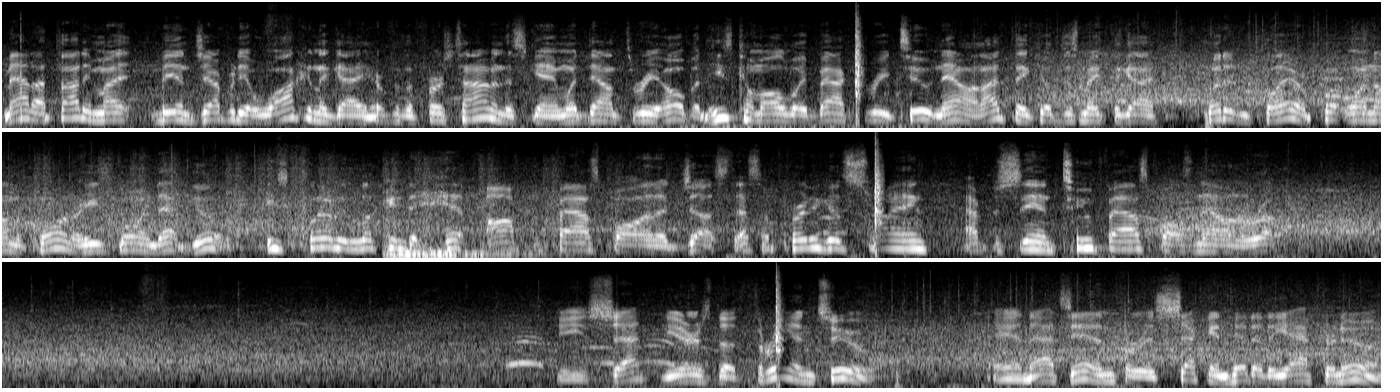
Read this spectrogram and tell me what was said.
Matt, I thought he might be in jeopardy of walking the guy here for the first time in this game. Went down 3-0, but he's come all the way back 3-2 now, and I think he'll just make the guy put it in play or put one on the corner. He's going that good. He's clearly looking to hit off the fastball and adjust. That's a pretty good swing after seeing two fastballs now in a row. He's set. Here's the three and two. And that's in for his second hit of the afternoon.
